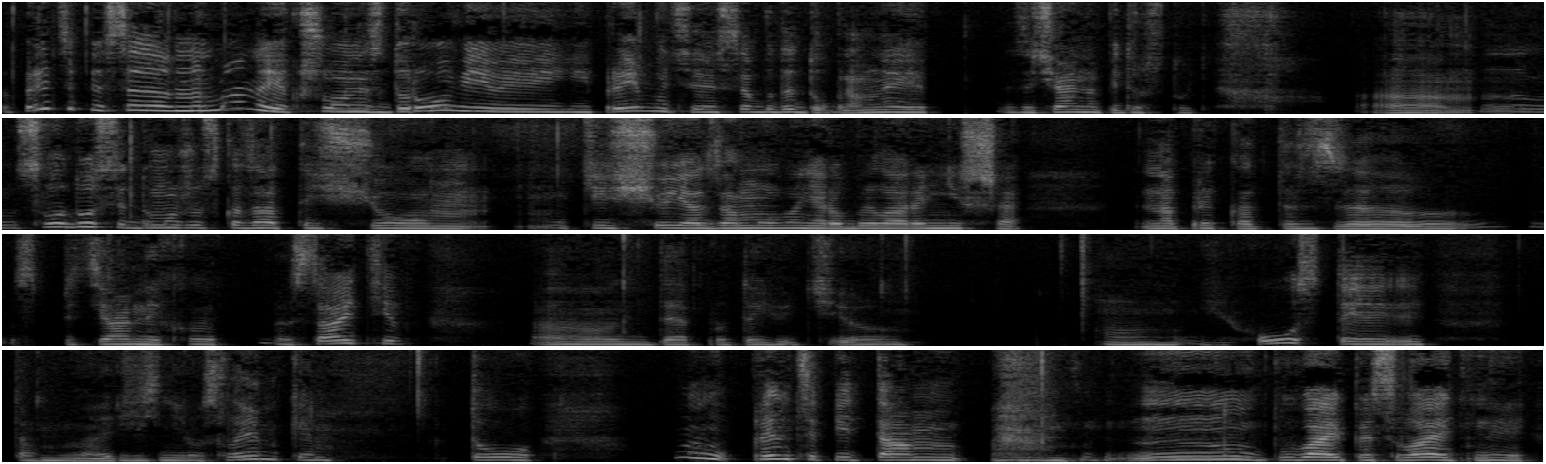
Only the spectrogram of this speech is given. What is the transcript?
В принципі, все нормально, якщо вони здорові і приймуться, і все буде добре. Вони, звичайно, підростуть. Ну, свого досвіду можу сказати, що ті, що я замовлення робила раніше, наприклад, з е, спеціальних е, сайтів, е, де продають і хости, там різні рослинки, то, принципі, там ну, бувають, присилають не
